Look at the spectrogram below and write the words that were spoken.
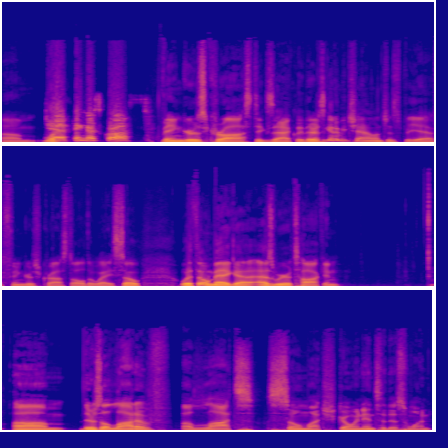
um, what- yeah, fingers crossed. Fingers crossed, exactly. There's going to be challenges, but yeah, fingers crossed all the way. So with Omega, as we were talking, um, there's a lot of a lot, so much going into this one.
